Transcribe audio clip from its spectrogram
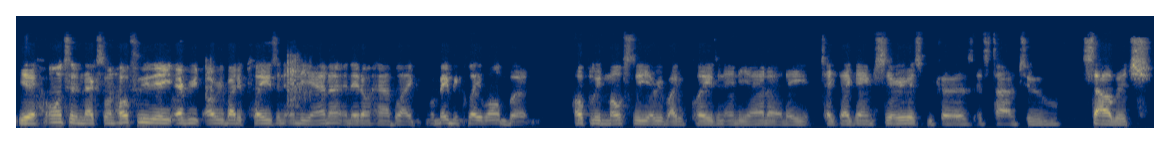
yeah, on to the next one. Hopefully they every everybody plays in Indiana and they don't have like well maybe Clay won't, but hopefully mostly everybody plays in Indiana and they take that game serious because it's time to salvage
